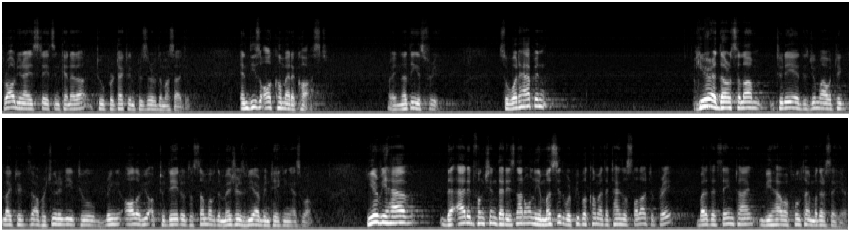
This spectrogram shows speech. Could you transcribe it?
throughout the United States and Canada to protect and preserve the masajid. And these all come at a cost. Right? Nothing is free. So what happened here at Dar es Salaam today at the Jummah, I would take, like to take the opportunity to bring all of you up to date with some of the measures we have been taking as well. Here we have the added function that is not only a masjid where people come at the times of salah to pray, but at the same time we have a full-time madrasa here.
